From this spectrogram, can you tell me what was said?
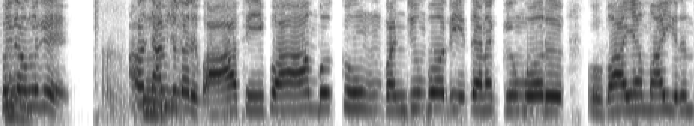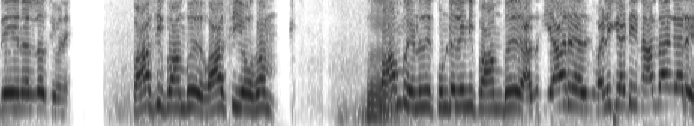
புரியுதா. உங்களுக்கு? அதான் சாமி சொல்றாரு வாசி பாம்புக்கும் பஞ்சும் போதி தனக்கும் ஒரு உபாயமாய் இருந்தே நல்ல சிவனே. வாசி பாம்பு வாசி யோகம். பாம்பு என்னது? குண்டலினி பாம்பு. அதுக்கு யாரு? அதுக்கு வழிகாட்டி நான் தாங்காரு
